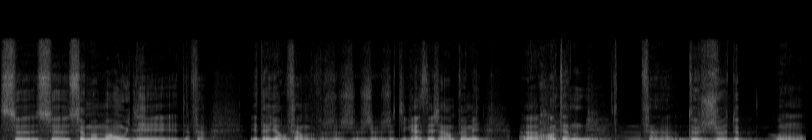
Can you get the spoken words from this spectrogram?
Ce, ce- moment où il est. Enfin, et d'ailleurs, enfin, je, digresse déjà un peu, mais euh, en termes de jeu, on,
